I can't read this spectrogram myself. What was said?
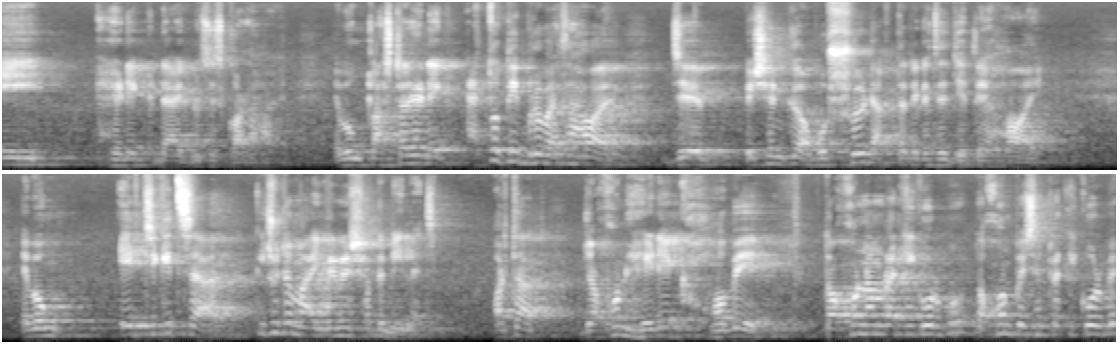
এই হেডেক ডায়াগনোসিস করা হয় এবং ক্লাস্টার হেডেক এত তীব্র ব্যথা হয় যে পেশেন্টকে অবশ্যই ডাক্তারের কাছে যেতে হয় এবং এর চিকিৎসা কিছুটা মাইগ্রেনের সাথে মিল আছে। অর্থাৎ যখন হেডেক হবে, তখন আমরা কি করব? তখন পেশেন্টরা কি করবে?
